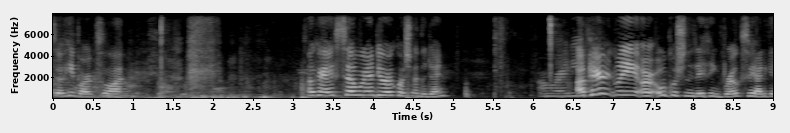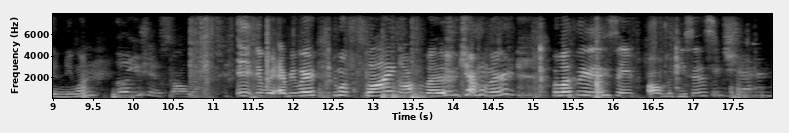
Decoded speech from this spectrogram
So he barks a lot. Okay, so we're gonna do our question of the day. I'm ready. Apparently, our old question of the day thing broke, so we had to get a new one. oh, you should have saw that. It, it went everywhere. It went flying off of a counter, but luckily they saved all of the pieces. It shattered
